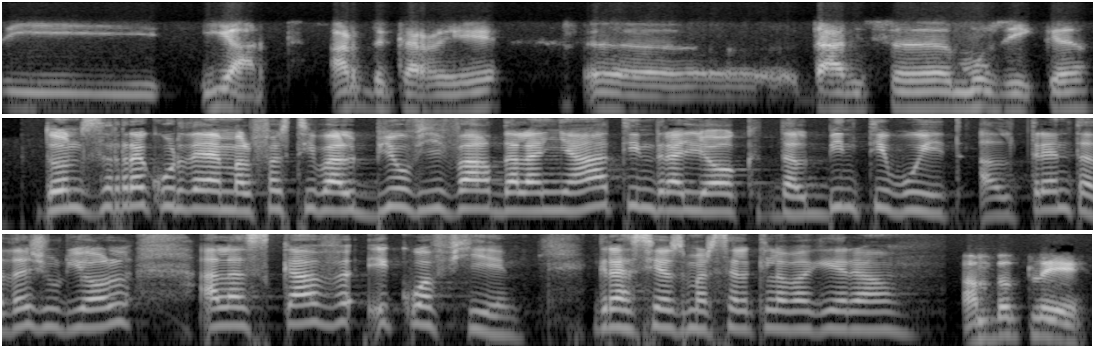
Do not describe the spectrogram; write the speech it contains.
i, i art, art de carrer, eh, dansa, música. Doncs recordem, el Festival Biovivart de l'Anyà tindrà lloc del 28 al 30 de juliol a l'Escave Equafier. Gràcies, Marcel Claveguera. Amb a ple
